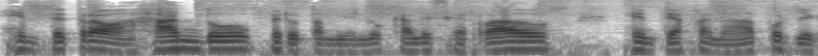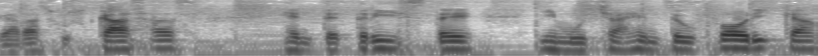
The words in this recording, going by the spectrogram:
Gente trabajando, pero también locales cerrados, gente afanada por llegar a sus casas, gente triste y mucha gente eufórica.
